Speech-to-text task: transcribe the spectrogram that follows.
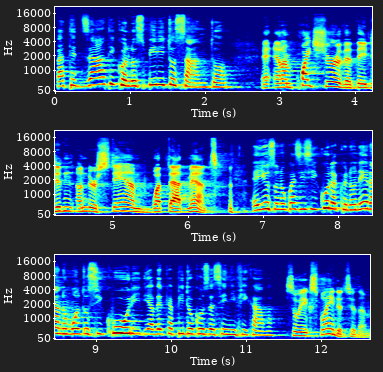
battezzati con lo Spirito Santo. A- And I'm quite sure that they didn't understand what that meant. E io sono quasi sicura che non erano molto sicuri di aver capito cosa significava. So he explained it to them.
